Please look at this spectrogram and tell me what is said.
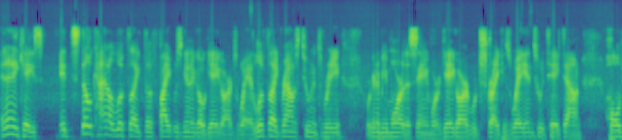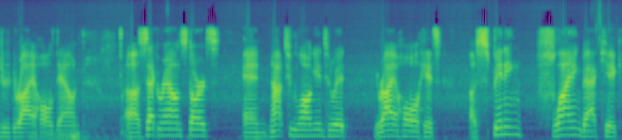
In any case, it still kind of looked like the fight was going to go Gegard's way. It looked like rounds two and three were going to be more of the same, where Gegard would strike his way into a takedown, hold Uriah Hall down. Uh, second round starts, and not too long into it, Uriah Hall hits a spinning, flying back kick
